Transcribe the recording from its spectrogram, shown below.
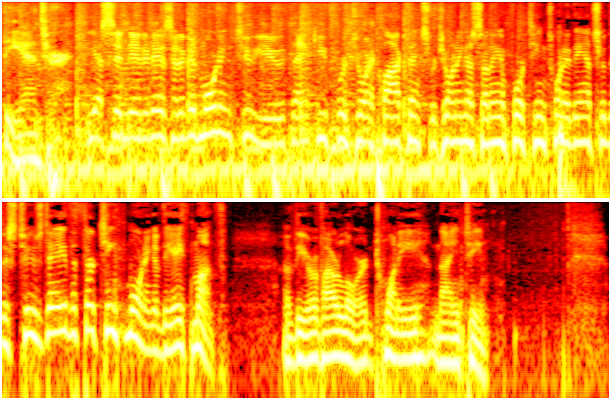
The answer. Yes, indeed it is. And a good morning to you. Thank you for joining o'clock. Thanks for joining us on AM 1420. The answer this Tuesday, the 13th morning of the 8th month of the year of our Lord 2019.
